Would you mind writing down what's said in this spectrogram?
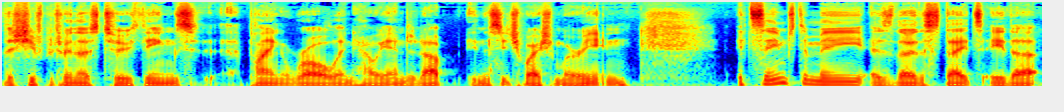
the shift between those two things playing a role in how we ended up in the situation we're in. It seems to me as though the state's either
